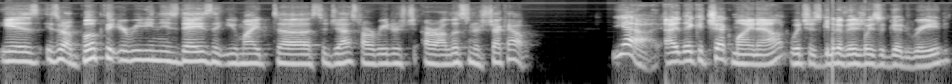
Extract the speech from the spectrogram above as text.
is: Is there a book that you're reading these days that you might uh, suggest our readers or our listeners check out? Yeah, I, they could check mine out, which is Get a Vision, always a good read.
